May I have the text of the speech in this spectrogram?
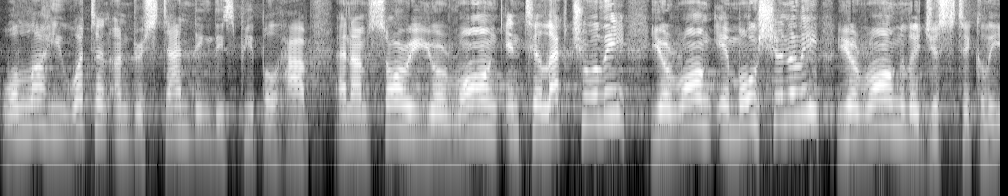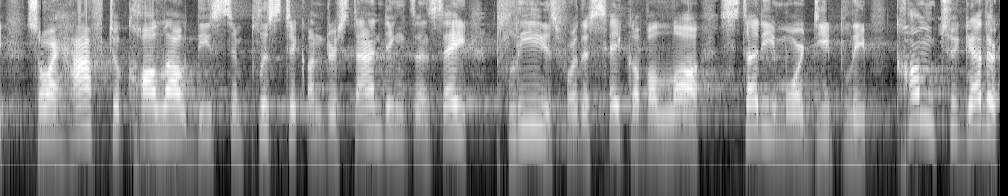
Wallahi, what an understanding these people have. And I'm sorry, you're wrong intellectually, you're wrong emotionally, you're wrong logistically. So I have to call out these simplistic understandings and say, please, for the sake of Allah, study more deeply. Come together.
